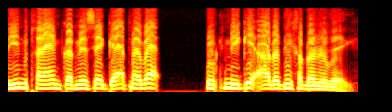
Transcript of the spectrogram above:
नींद कायम करने से क्या फ़ायदा उठने की आदत ही खबर हो जाएगी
